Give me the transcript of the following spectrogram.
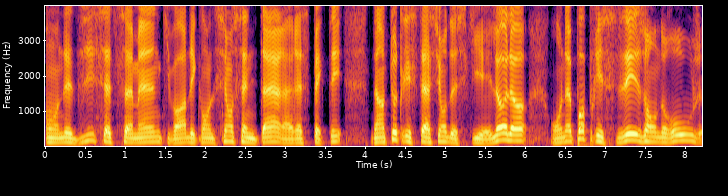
on a dit cette semaine qu'il va y avoir des conditions sanitaires à respecter dans toutes les stations de ski. Et là, là, on n'a pas précisé zone rouge,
